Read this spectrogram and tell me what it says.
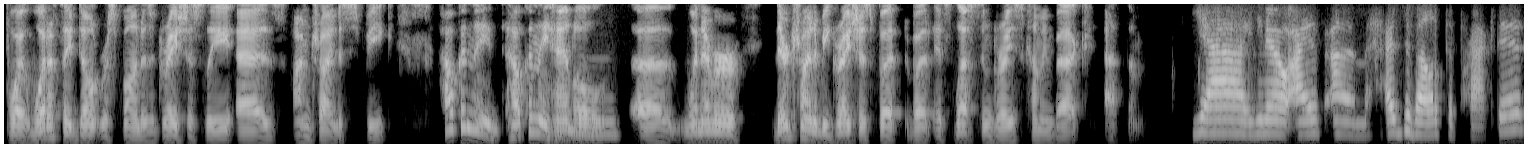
boy what if they don't respond as graciously as i'm trying to speak how can they how can they handle mm-hmm. uh, whenever they're trying to be gracious but but it's less than grace coming back at them yeah you know i've um i've developed a practice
